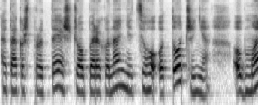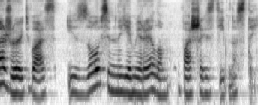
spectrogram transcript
а також про те, що переконання цього оточення обмежують вас і зовсім не є мірилом ваших здібностей.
